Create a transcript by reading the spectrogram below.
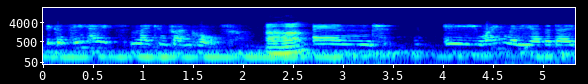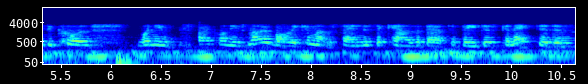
because he hates making phone calls. Uh huh. And he rang me the other day because when he spoke on his mobile, he came up saying this account is about to be disconnected, and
